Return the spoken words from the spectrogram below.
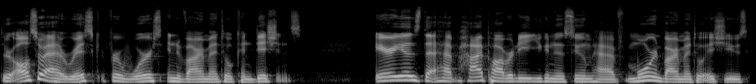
they're also at risk for worse environmental conditions areas that have high poverty, you can assume have more environmental issues.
